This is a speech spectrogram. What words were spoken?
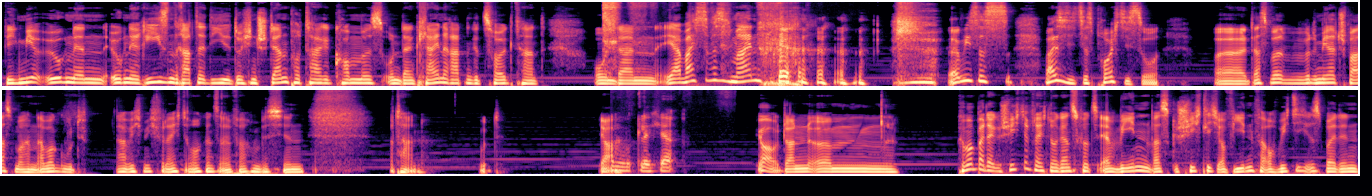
wegen mir irgendeinen, irgendeine Riesenratte, die durch ein Sternportal gekommen ist und dann kleine Ratten gezeugt hat. Und dann, ja, weißt du, was ich meine? Irgendwie ist das, weiß ich nicht, das bräuchte ich so. Äh, das würde mir halt Spaß machen, aber gut. Da habe ich mich vielleicht auch ganz einfach ein bisschen vertan. Gut. Ja. Vermutlich, ja. Ja, dann ähm, können wir bei der Geschichte vielleicht noch ganz kurz erwähnen, was geschichtlich auf jeden Fall auch wichtig ist bei den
